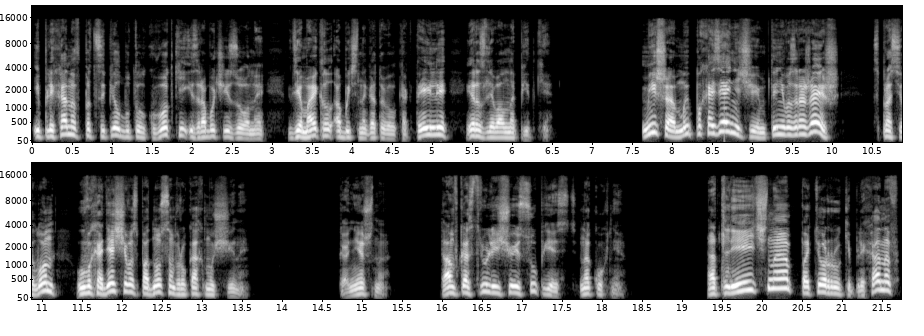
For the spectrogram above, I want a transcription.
и Плеханов подцепил бутылку водки из рабочей зоны, где Майкл обычно готовил коктейли и разливал напитки. «Миша, мы похозяйничаем, ты не возражаешь?» — спросил он у выходящего с подносом в руках мужчины. «Конечно. Там в кастрюле еще и суп есть на кухне». «Отлично!» — потер руки Плеханов,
